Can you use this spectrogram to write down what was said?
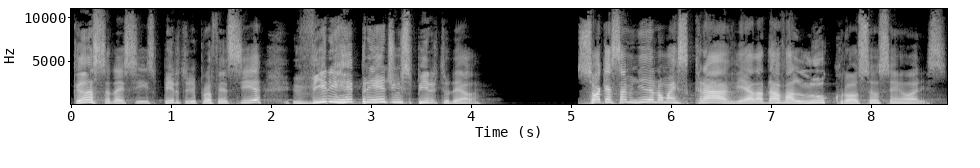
cansa desse espírito de profecia, vira e repreende o espírito dela. Só que essa menina era uma escrava e ela dava lucro aos seus senhores.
